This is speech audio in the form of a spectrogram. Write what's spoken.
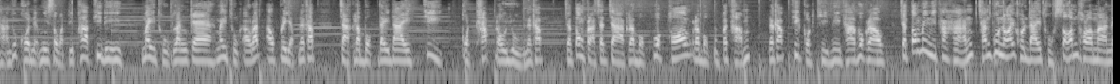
หารทุกคนเนี่ยมีสวัสดิภาพที่ดี ไม่ถูกลังแก ไม่ถูกเอารัดเอาเปรียบนะครับ จากระบบใด ๆ ที่กดทับเราอยู่นะครับ จะต้องปราศจากระบบพวกพ้อง ระบบอุปถัมภ์นะครับ ที่กดขี่มีทาพวกเรา จะต้องไม่มีทหาร ชั้นผู้น้อยคนใดถูกซ้อมทรมานใน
